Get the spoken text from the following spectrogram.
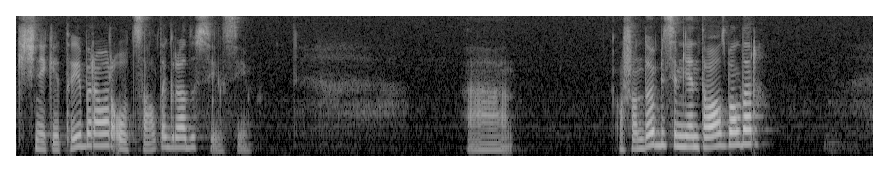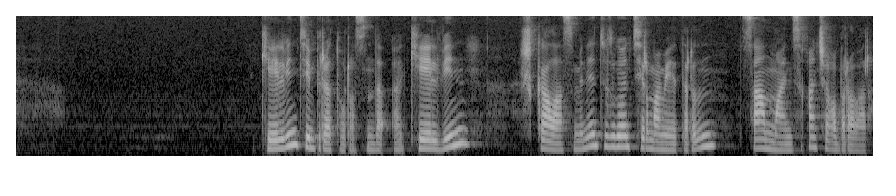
кичинекей т барабар отуз алты градус цельсий ошондо биз эмнени табабыз балдар? Кельвин температурасында кельвин шкаласы менен түзүлгөн термометрдин сан мааниси канчага барабар?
